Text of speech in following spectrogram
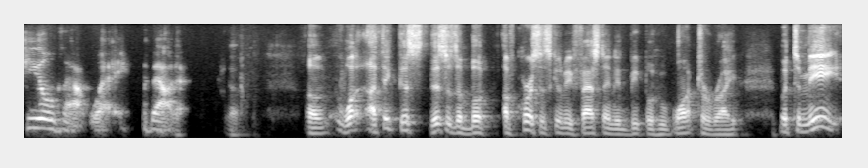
feel that way about it. Yeah. Um, what I think this this is a book. Of course, it's going to be fascinating to people who want to write but to me,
